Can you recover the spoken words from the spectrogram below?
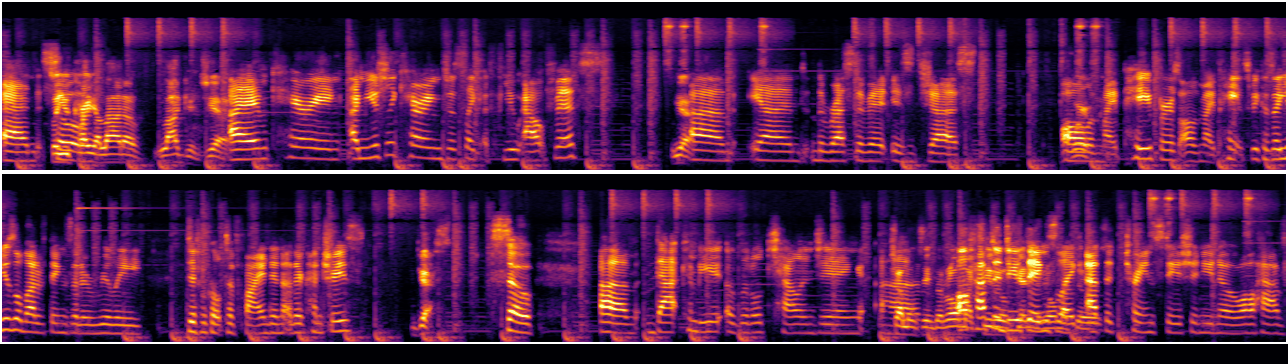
and so, you carry a lot of luggage yeah I'm carrying. I'm usually carrying just like a few outfits, yeah um, and the rest of it is just all Work. of my papers, all of my paints, because I use a lot of things that are really difficult to find in other countries. yes So um, that can be a little challenging. Um, challenging the raw I'll have to do things like materials. at the train station. You know, I'll have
